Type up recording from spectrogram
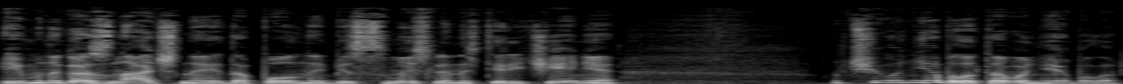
и многозначные до полной бессмысленности речения. Ну, чего не было, того не было.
